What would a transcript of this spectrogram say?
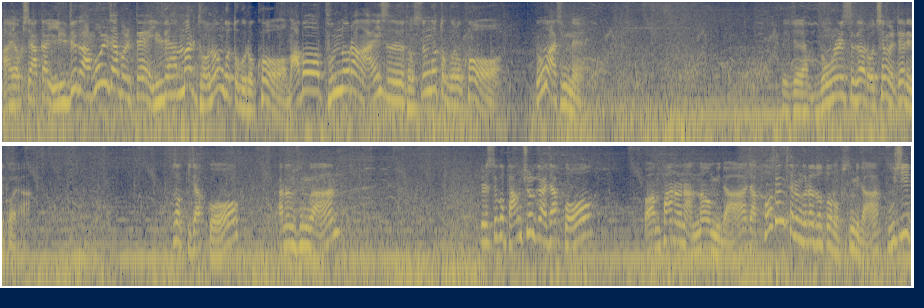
아 역시 아까 일드가 홀 잡을 때 일드 한 마리 더 넣은 것도 그렇고 마법 분노랑 아이스 더 쓴 것도 그렇고 너무 아쉽네. 이제 농리스가 로챔을 때릴 거야. 수석기 잡고 가는 순간 를 쓰고 방출까지 잡고 완판은 안 나옵니다. 자 퍼센트는 그래도 또 높습니다. 90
